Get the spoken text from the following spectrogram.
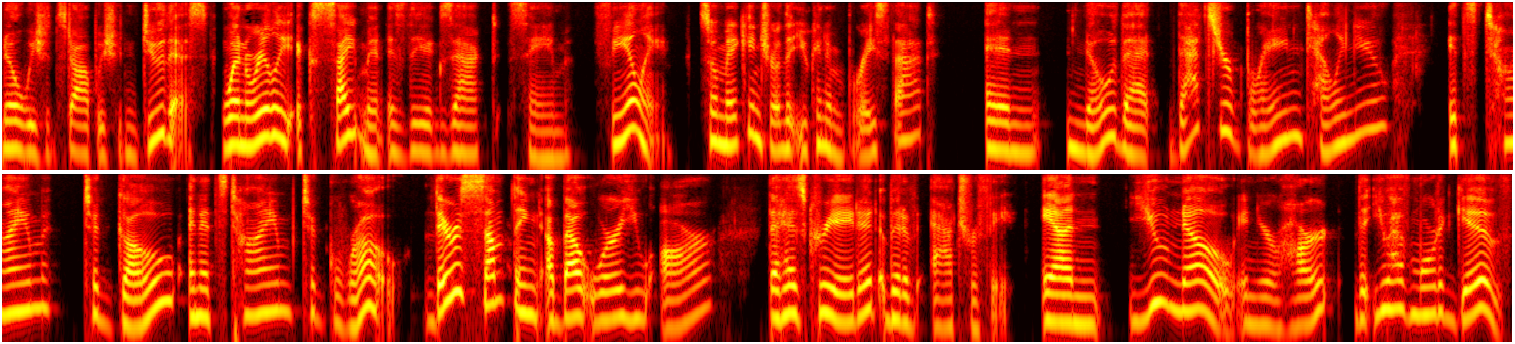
no we should stop we shouldn't do this when really excitement is the exact same feeling so making sure that you can embrace that and know that that's your brain telling you it's time to go and it's time to grow. There's something about where you are that has created a bit of atrophy. And you know in your heart that you have more to give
